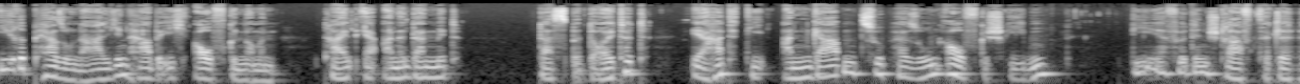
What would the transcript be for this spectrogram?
Ihre Personalien habe ich aufgenommen, teilt er Anne dann mit. Das bedeutet, er hat die Angaben zur Person aufgeschrieben, die er für den Strafzettel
